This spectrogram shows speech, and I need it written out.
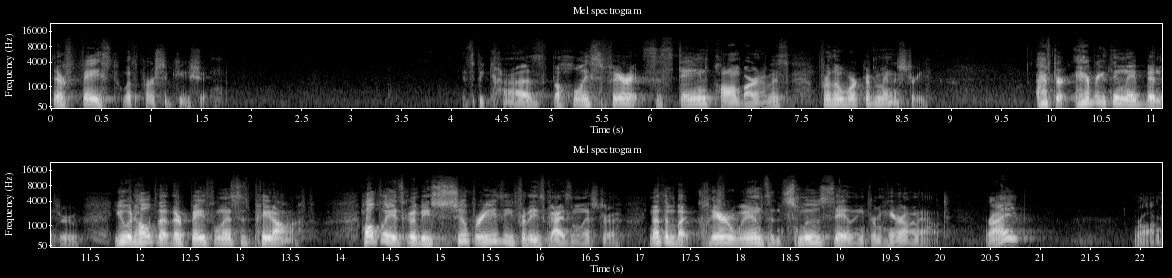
they're faced with persecution? It's because the Holy Spirit sustained Paul and Barnabas for the work of ministry. After everything they've been through, you would hope that their faithfulness is paid off. Hopefully, it's going to be super easy for these guys in Lystra. Nothing but clear winds and smooth sailing from here on out. Right? Wrong.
